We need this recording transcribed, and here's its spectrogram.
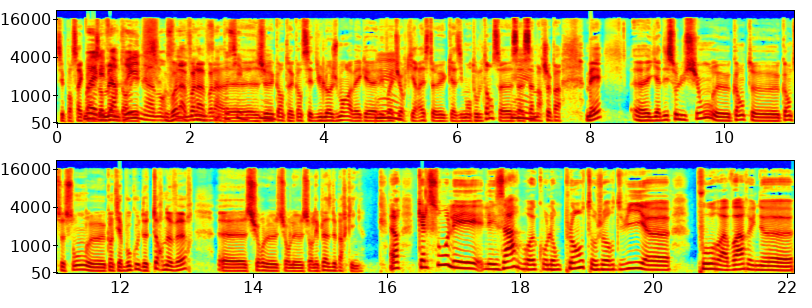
C'est pour ça que par exemple même dans les voilà, voilà, voilà, je, quand quand c'est du logement avec les voitures qui restent quasiment tout le temps, ça, ça, ça marche pas. Mais il y a des solutions quand quand ce sont quand il y a beaucoup de turnover sur le sur le sur les places de parking. Alors, quels sont les, les arbres que l'on plante aujourd'hui euh, pour avoir une euh,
